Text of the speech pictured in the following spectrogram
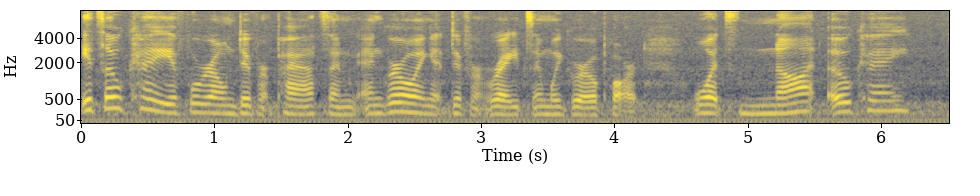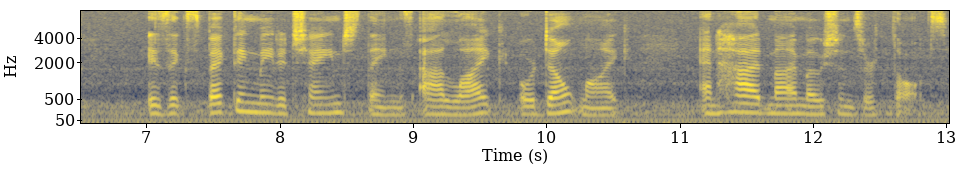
it's okay if we're on different paths and, and growing at different rates and we grow apart. What's not okay is expecting me to change things I like or don't like and hide my emotions or thoughts.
